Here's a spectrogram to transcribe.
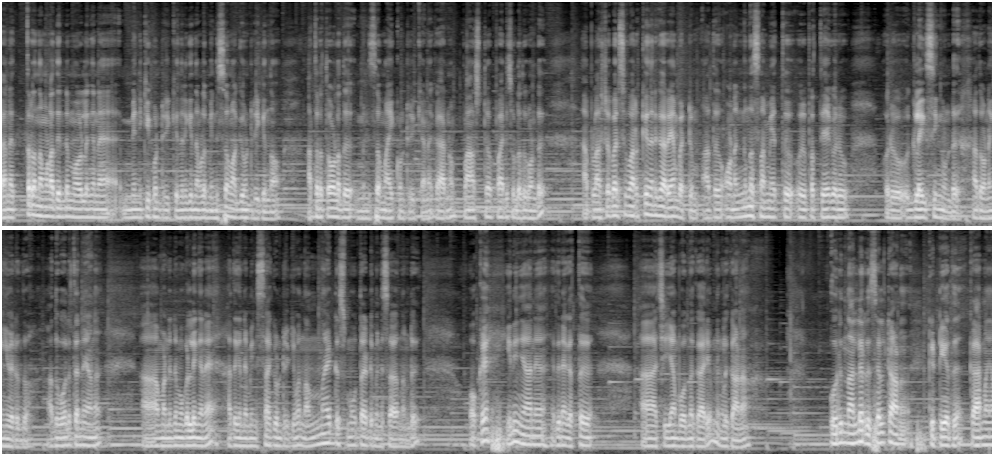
കാരണം എത്ര നമ്മൾ അതിന്റെ മുകളിൽ ഇങ്ങനെ മിനുക്കിക്കൊണ്ടിരിക്കുന്നു അല്ലെങ്കിൽ നമ്മൾ മിനുസമാക്കിക്കൊണ്ടിരിക്കുന്നോ അത്രത്തോളം അത് മിനുസമായിക്കൊണ്ടിരിക്കുകയാണ്. കാരണം പ്ലാസ്റ്റർ പാരിസ് ഉള്ളത് കൊണ്ട് ആ പ്ലാസ്റ്റർ പാരിസ് വർക്ക് ചെയ്യുന്ന എനിക്ക് അറിയാൻ പറ്റും. അത് ഉണങ്ങുന്ന സമയത്ത് ഒരു പ്രത്യേക ഒരു ഒരു ഗ്ലേസിംഗ് ഉണ്ട് അത് ഉണങ്ങി വരുന്നത്. അതുപോലെ തന്നെയാണ് ആ മണ്ണിന്റെ മുകളിൽ ഇങ്ങനെ അതിങ്ങനെ മിനുസാക്കിക്കൊണ്ടിരിക്കുമ്പോൾ നന്നായിട്ട് സ്മൂത്തായിട്ട് മിനുസാകുന്നുണ്ട്. ഓക്കെ ഇനി ഞാൻ ഇതിനകത്ത് ചെയ്യാൻ പോകുന്ന കാര്യം നിങ്ങൾ കാണാം ഒരു നല്ല റിസൾട്ടാണ് കിട്ടിയത്. കാരണം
